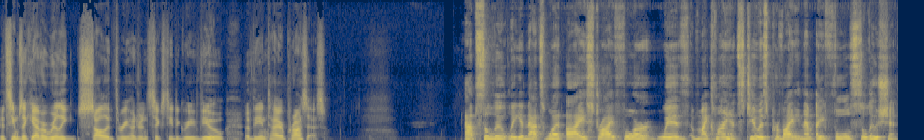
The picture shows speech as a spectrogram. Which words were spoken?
It seems like you have a really solid 360 degree view of the entire process. Absolutely. And that's what I strive for with my clients too, is providing them a full solution.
